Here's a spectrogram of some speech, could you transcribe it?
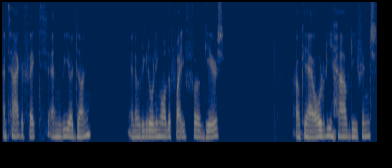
attack effect, and we are done. You know, re-rolling all the five uh, gears. Okay, I already have defense.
